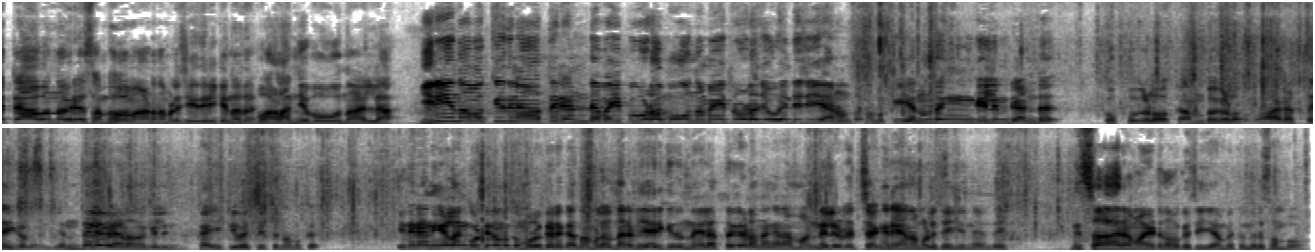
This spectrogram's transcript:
പറ്റാവുന്ന ഒരു സംഭവമാണ് നമ്മൾ ചെയ്തിരിക്കുന്നത്. വളഞ്ഞു പോകുന്നതല്ല. ഇനി നമുക്ക് ഇതിനകത്ത് രണ്ട് പൈപ്പ് കൂടെ മൂന്ന് മീറ്ററോടെ ജോയിന്റ് ചെയ്യാനുണ്ട്. നമുക്ക് എന്തെങ്കിലും രണ്ട് കൊപ്പുകളോ കമ്പുകളോ വാഴത്തൈകളോ എന്തിൽ വേണമെങ്കിലും കയറ്റി വെച്ചിട്ട് നമുക്ക് ഇതിനെ നീളം കൂട്ടി നമുക്ക് മുറുക്കെടുക്കാം. നമ്മൾ അന്നേരം വിചാരിക്കുന്നത് നിലത്ത് കിടന്ന് ഇങ്ങനെ മണ്ണിൽ വെച്ച് എങ്ങനെയാണ് നമ്മൾ ചെയ്യുന്നത്? എന്തേ? നിസ്സാരമായിട്ട് നമുക്ക് ചെയ്യാൻ പറ്റുന്ന ഒരു സംഭവം.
